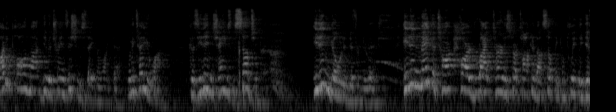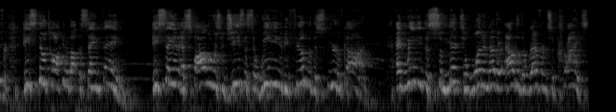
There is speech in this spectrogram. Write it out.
Why did Paul not give a transition statement like that? Let me tell you why. Because he didn't change the subject, he didn't go in a different direction. He didn't make a tar- hard right turn and start talking about something completely different. He's still talking about the same thing. He's saying, as followers of Jesus, that we need to be filled with the Spirit of God. And we need to submit to one another out of the reverence of Christ.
